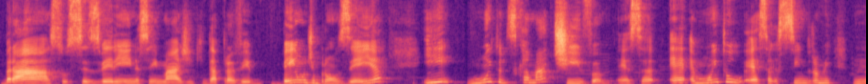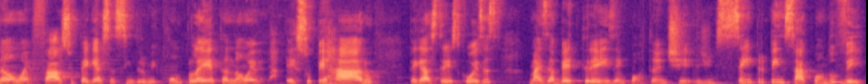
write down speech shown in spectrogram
braços, vocês verem aí nessa imagem que dá para ver bem onde bronzeia e muito descamativa. Essa é, é, muito essa síndrome não é fácil pegar essa síndrome completa, não é é super raro pegar as três coisas, mas a B3 é importante a gente sempre pensar quando vê.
